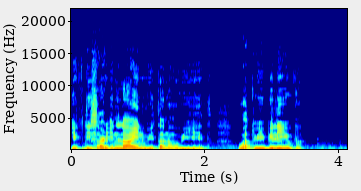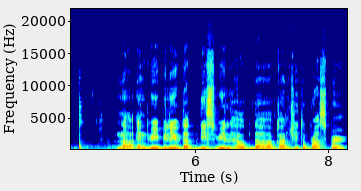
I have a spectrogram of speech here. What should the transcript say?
if these are in line with ano with what we believe. Na and we believe that this will help the country to prosper.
